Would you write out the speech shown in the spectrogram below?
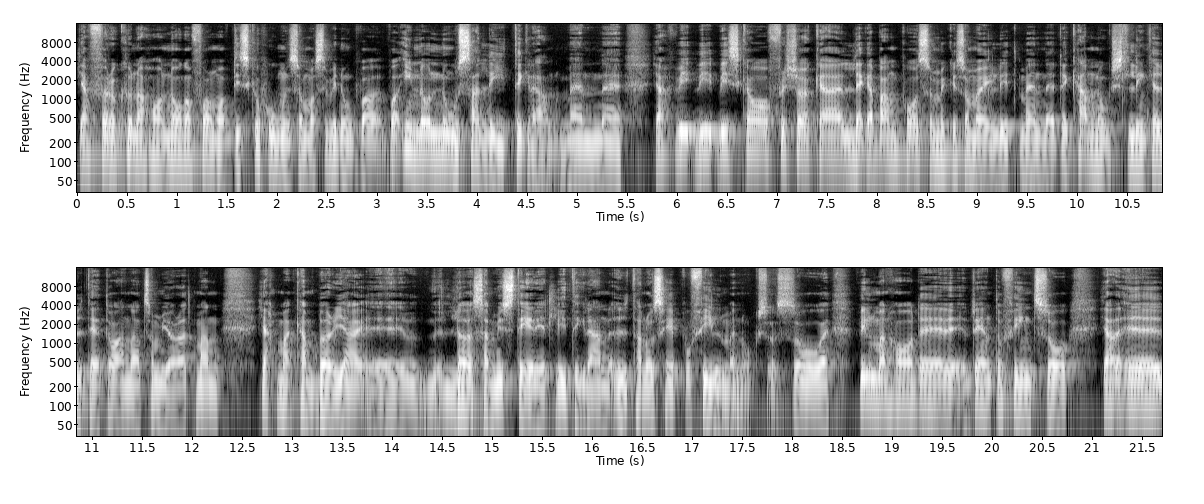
ja, för att kunna ha någon form av diskussion så måste vi nog vara, vara inne och nosa lite grann. Men ja, vi, vi, vi ska försöka lägga band på så mycket som möjligt. Men det kan nog slinka ut ett och annat som gör att man, ja, man kan börja eh, lösa mysteriet lite grann utan att se på filmen också. Så eh, vill man ha det rent och fint så ja, eh,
